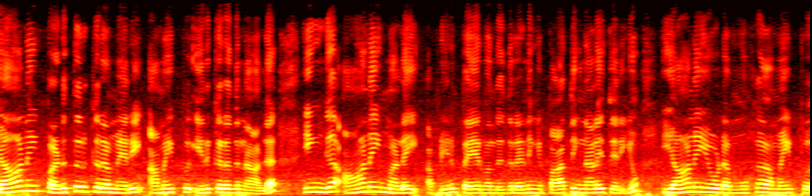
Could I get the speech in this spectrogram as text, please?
யானை படுத்திருக்கிற மாரி அமைப்பு இருக்கிறதுனால இங்கே ஆனைமலை அப்படின்னு பெயர் வந்து இதில் நீங்கள் பார்த்தீங்கனாலே தெரியும். யானையோட முக அமைப்பு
